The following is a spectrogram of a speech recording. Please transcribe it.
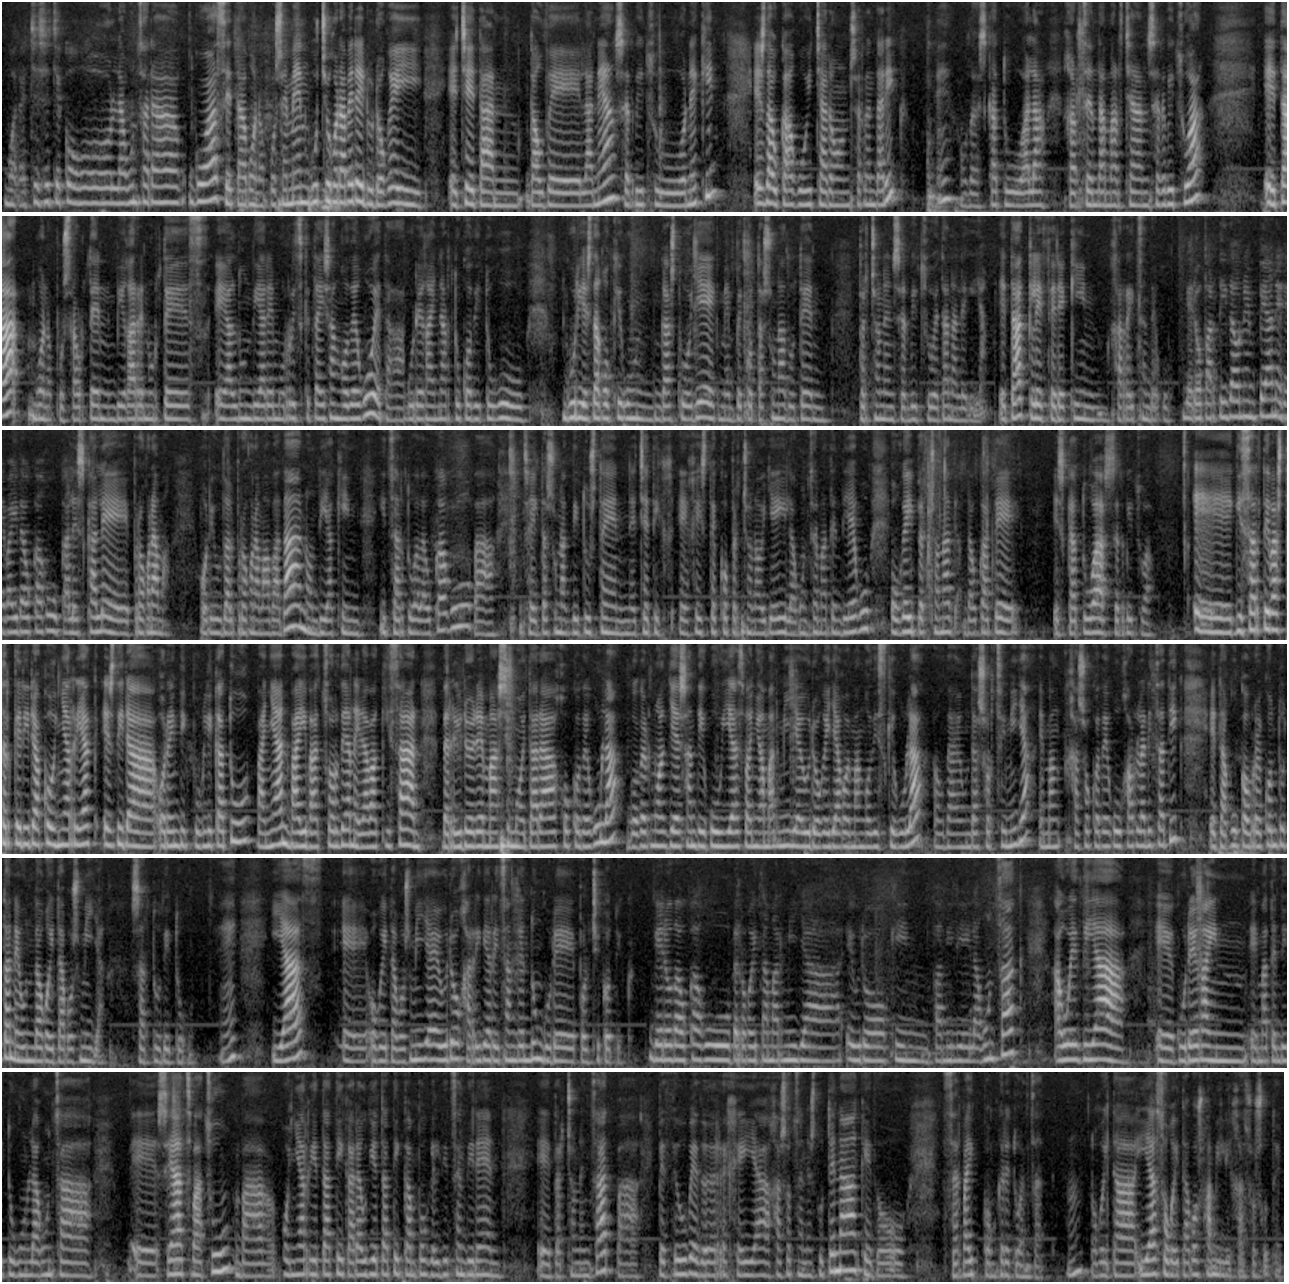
Bueno, etxezetxeko laguntzara goaz, eta bueno, pues hemen gutxi gora bere irurogei etxeetan gaude lanean, zerbitzu honekin. Ez daukagu itxaron zerrendarik, eh? Oda, eskatu ala jartzen da martxan zerbitzua. Eta, bueno, pues aurten bigarren urtez e, aldundiaren murrizketa izango dugu eta gure gain hartuko ditugu guri ez dagokigun gastu horiek menpekotasuna duten pertsonen zerbitzuetan alegia. Eta klezerekin jarraitzen dugu. Gero partida honenpean ere bai daukagu kaleskale programa. Hori udal programa bada, nondiakin hitzartua daukagu, ba, zailtasunak dituzten etxetik e, jeisteko pertsona hoiei laguntza ematen diegu, hogei pertsona daukate eskatua zerbitzua e, gizarte bazterkerirako oinarriak ez dira oraindik publikatu, baina bai batzordean erabaki izan berriro ere masimoetara joko degula. Gobernuak ja esan digu iaz baino 10.000 euro gehiago emango dizkigula, hau da 108.000 eman jasoko dugu jaurlaritzatik eta guk aurrekontutan 125.000 sartu ditugu. Eh? Iaz, e, hogeita mila euro jarri behar izan gendun gure poltsikotik. Gero daukagu berrogeita mar mila eurokin familiei laguntzak, hauek dia e, gure gain ematen ditugun laguntza e, zehatz batzu, ba, oinarrietatik, araudietatik kanpo gelditzen diren e, pertsonentzat, ba, PCV edo RGIa jasotzen ez dutenak edo zerbait konkretuentzat. Hm? Ogeita, iaz hogeita bost famili jaso zuten.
